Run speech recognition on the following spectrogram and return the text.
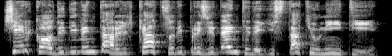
cercò di diventare il cazzo di presidente degli Stati Uniti.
